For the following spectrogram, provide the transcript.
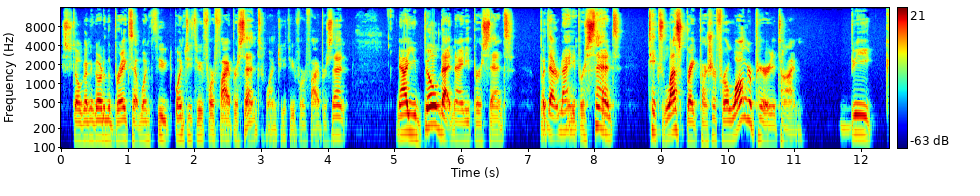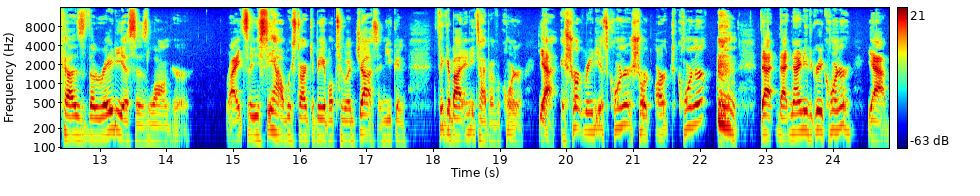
Still going to go to the brakes at 1, 2, 1, 2 3, 4, 5%, 1, 2, 3, 4, 5%. Now you build that 90%, but that 90% takes less brake pressure for a longer period of time because the radius is longer, right? So you see how we start to be able to adjust and you can think about any type of a corner. Yeah, a short radius corner, short arced corner, that, that 90 degree corner, yeah,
